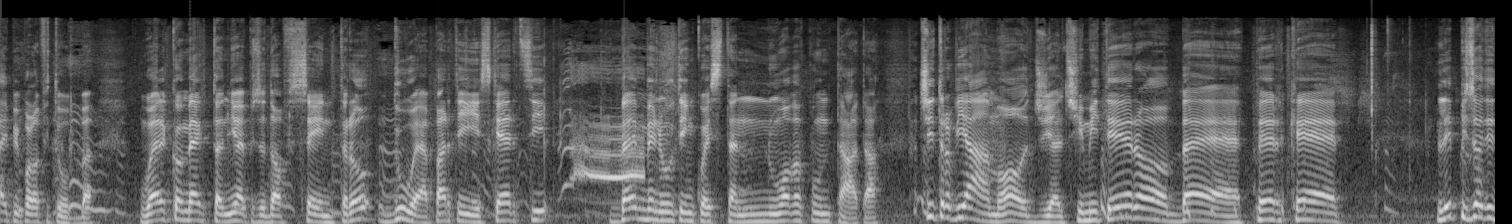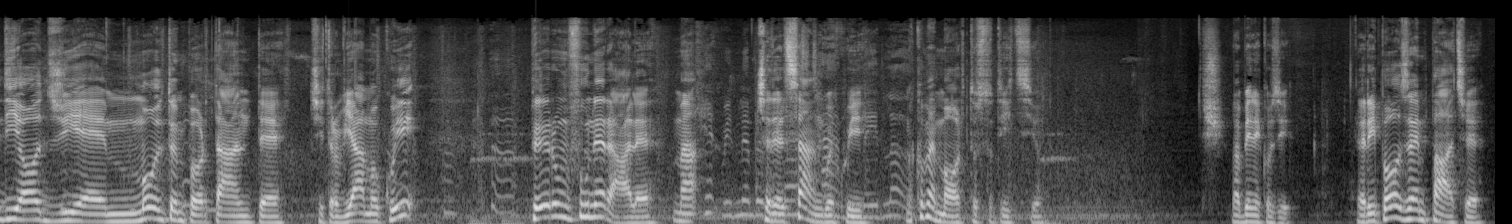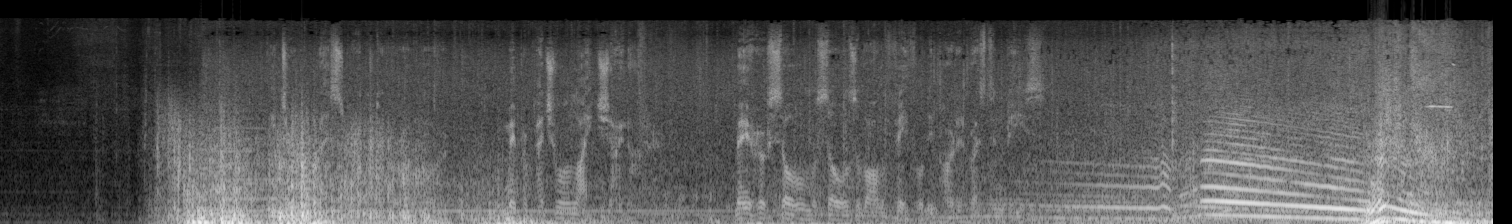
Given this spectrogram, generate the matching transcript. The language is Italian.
Hi people of YouTube, welcome back to a new episode of Centro 2, a parte gli scherzi, benvenuti in questa nuova puntata. Ci troviamo oggi al cimitero, beh, perché l'episodio di oggi è molto importante. Ci troviamo qui per un funerale, ma c'è del sangue qui. Ma com'è morto sto tizio? Va bene così. Riposa in pace. Perpetual light shine on her. May her soul and the souls of all the faithful departed rest in peace.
